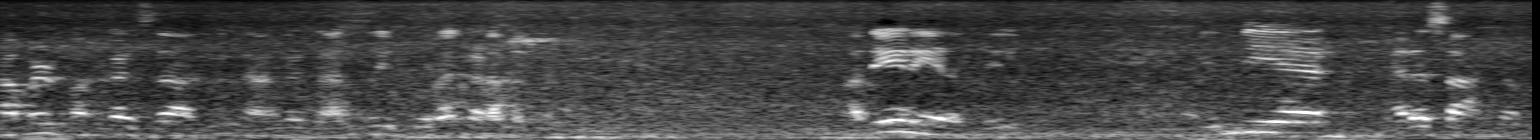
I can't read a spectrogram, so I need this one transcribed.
தமிழ் மக்கள் சார்பில் நாங்கள் நன்றி கூற கடமைப்பட்டிருக்கிறோம். அதே நேரத்தில் இந்திய அரசாங்கம்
